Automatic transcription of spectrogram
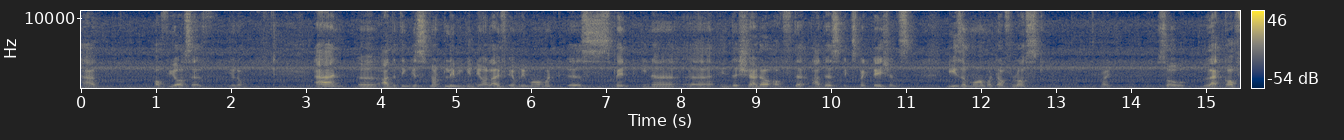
have of yourself you know. And uh, other thing is not living in your life. Every moment is spent in a uh, in the shadow of the others expectations is a moment of lost right? So lack of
